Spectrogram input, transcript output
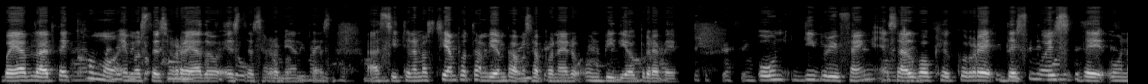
Voy a hablar de um, cómo hemos desarrollado estas herramientas. Si tenemos tiempo, también vamos a poner un vídeo breve. Un debriefing es algo que ocurre después de un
